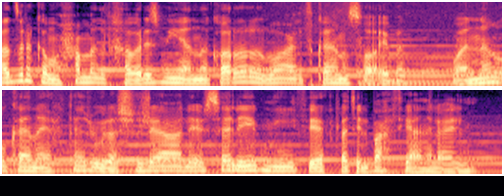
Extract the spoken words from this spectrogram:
أدرك محمد الخوارزمي أن قرار الواعظ كان صائبا وأنه كان يحتاج إلى الشجاعة لإرسال ابنه في رحلة البحث عن العلم.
